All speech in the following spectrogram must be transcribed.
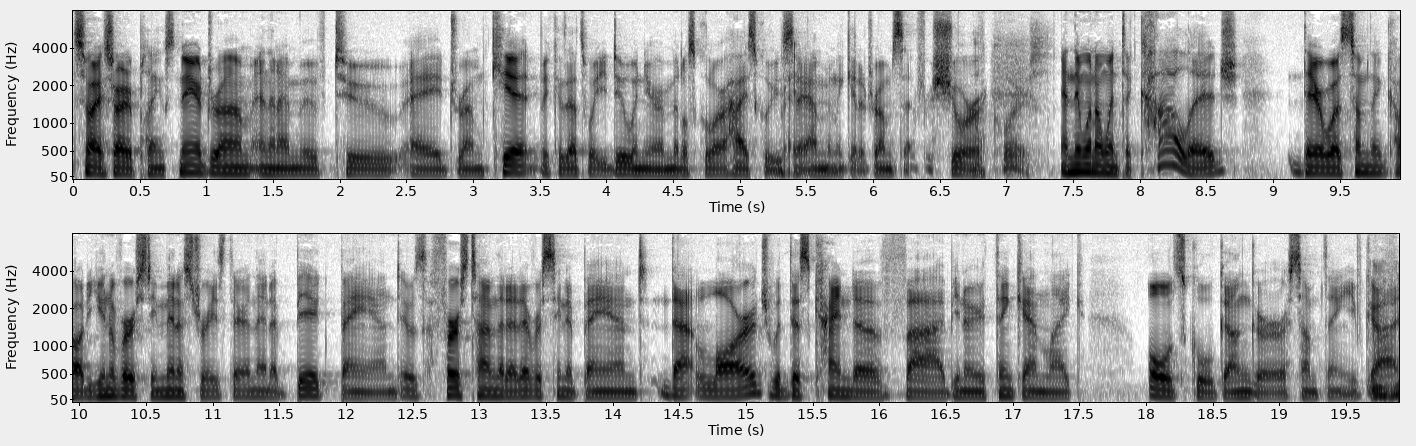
so i started playing snare drum and then i moved to a drum kit because that's what you do when you're in middle school or high school you say i'm going to get a drum set for sure Of course. And then when I went to college, there was something called University Ministries there, and they had a big band. It was the first time that I'd ever seen a band that large with this kind of vibe. You know, you're thinking like old school Gungor or something. You've got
